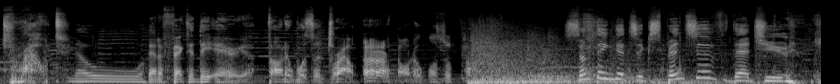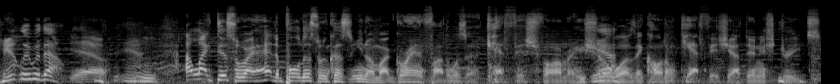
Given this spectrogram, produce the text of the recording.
drought No. that affected the area. Thought it was a drought. Uh, thought it was a drought. Something that's expensive that you can't live without. Yeah. Yeah. I like this one. I had to pull this one because, you know, my grandfather was a catfish farmer. He sure Yeah. was. They called him catfish out there in the streets.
